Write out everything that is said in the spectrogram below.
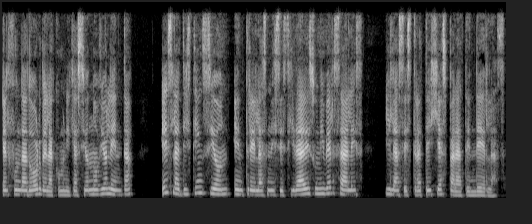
el fundador de la comunicación no violenta, es la distinción entre las necesidades universales y las estrategias para atenderlas.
